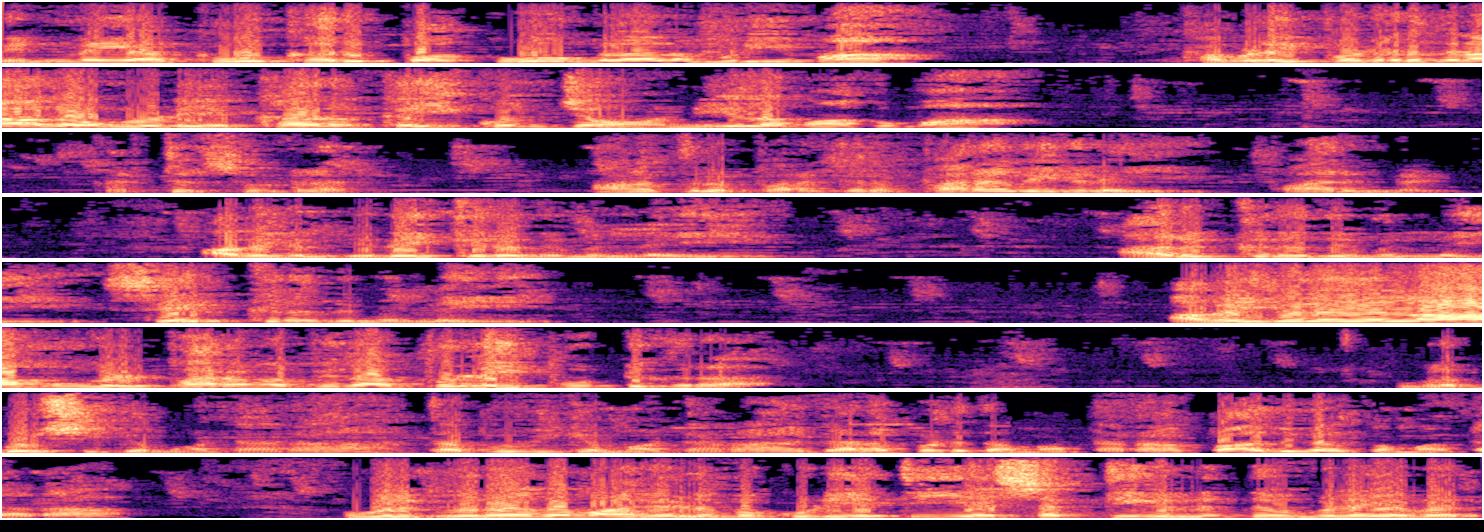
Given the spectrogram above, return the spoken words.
வெண்மையாக்கவோ கருப்பாக்கவோ உங்களால முடியுமா? கவலைப்படுறதுனால உங்களுடைய கை கொஞ்சம் நீளமாகுமா? கர்த்தர் சொல்றார் வானத்துல பறக்கிற பறவைகளை பாருங்கள். அவைகள் விதைக்கிறதும் இல்லை அறுக்கிறதும் இல்லை சேர்க்கிறதும் இல்லை அவைகளையெல்லாம் உங்கள் பரமபிதா பிழை பூட்டுகிறார். உங்களை போஷிக்க மாட்டாரா? தப்புவிக்க மாட்டாரா? கனப்படுத்த மாட்டாரா? பாதுகாக்க மாட்டாரா? உங்களுக்கு விரோதமாக எழும்பக்கூடிய தீய சக்திகளிலிருந்து உங்களை அவர்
